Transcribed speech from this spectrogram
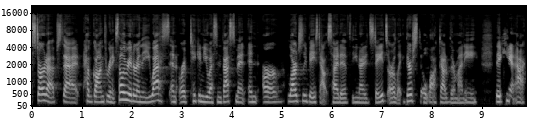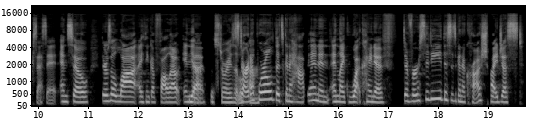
startups that have gone through an accelerator in the US and or have taken US investment and are largely based outside of the United States are like they're still locked out of their money. They can't access it. And so there's a lot I think of fallout in yeah, the, the stories startup world that's going to happen and and like what kind of diversity this is going to crush by just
